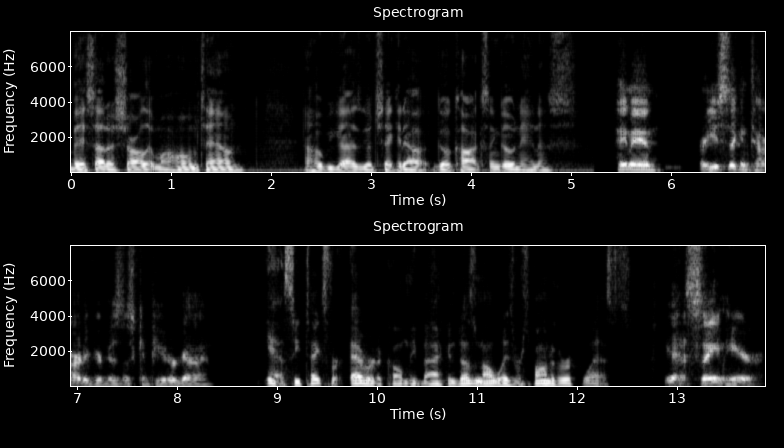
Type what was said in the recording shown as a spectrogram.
based out of Charlotte, my hometown. I hope you guys go check it out. Go Cox and go Nanas. Hey, man, are you sick and tired of your business computer guy? Yes, he takes forever to call me back and doesn't always respond to the requests. Yeah, same here.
